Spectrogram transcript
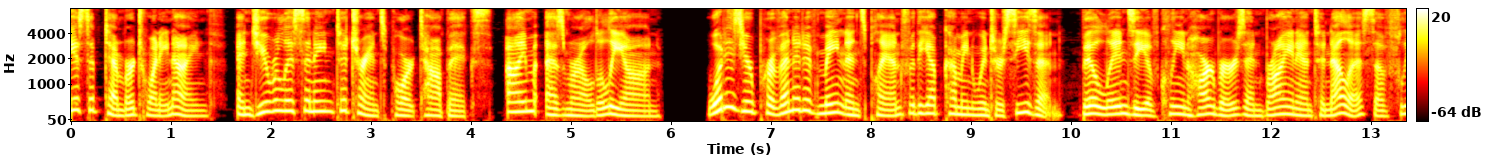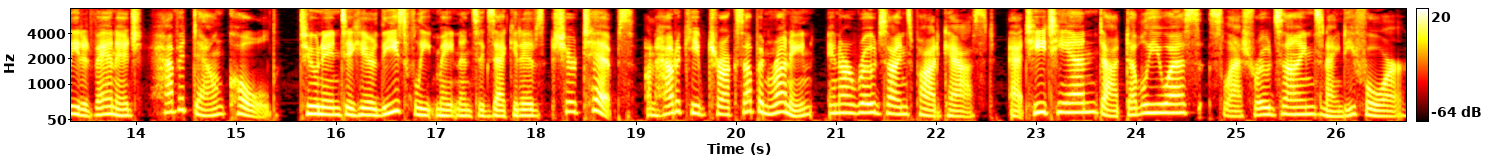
is September 29th, and you are listening to Transport Topics. I'm Esmeralda Leon. What is your preventative maintenance plan for the upcoming winter season? Bill Lindsay of Clean Harbors and Brian Antonellis of Fleet Advantage have it down cold. Tune in to hear these fleet maintenance executives share tips on how to keep trucks up and running in our Road Signs podcast at ttn.ws slash roadsigns94.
